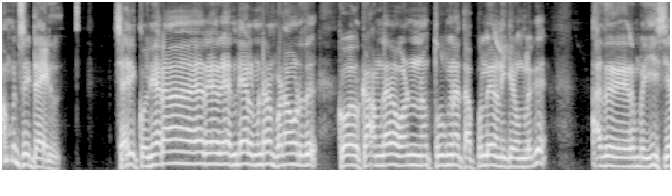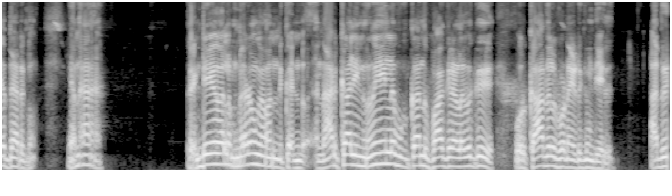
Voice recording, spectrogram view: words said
காம்பன்சேட் ஆயிடுது. சரி கொஞ்ச நேரம் ரெ- ரெண்டே ஏழு மணி நேரம் படம் ஓடுது. கோ கால் மணி நேரம் ஒன்று தூங்கினா தப்பு இல்லைன்னு நினைக்கிறவங்களுக்கு அது ரொம்ப ஈஸியாக தான் இருக்கும். ஏன்னா ரெண்டே கால மணி நேரம் வந்து கண் நாற்காலி நுனையில் உட்காந்து பார்க்குற அளவுக்கு ஒரு காதல் படம் எடுக்க முடியாது. அது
